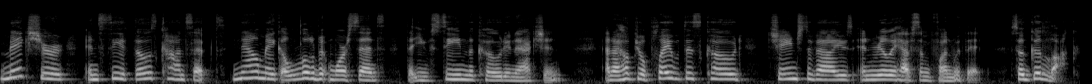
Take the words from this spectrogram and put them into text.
make sure and see if those concepts now make a little bit more sense that you've seen the code in action. And I hope you'll play with this code, change the values, and really have some fun with it. So good luck.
